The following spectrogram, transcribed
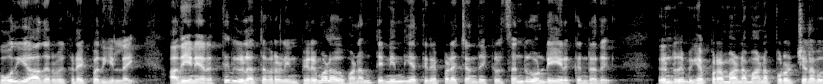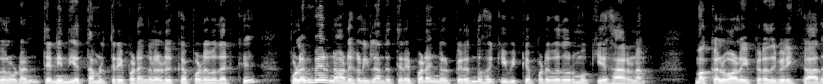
போதிய ஆதரவு கிடைப்பது இல்லை. அதே நேரத்தில் ஈழத்தவர்களின் பெருமளவு பணம் தென்னிந்திய திரைப்பட சந்தைக்குள் சென்று கொண்டே இருக்கின்றது. இன்று மிக பிரமாண்டமான பொருட்செலவுகளுடன் தென்னிந்திய தமிழ் திரைப்படங்கள் எடுக்கப்படுவதற்கு புலம்பெயர் நாடுகளில் அந்த திரைப்படங்கள் பெருந்தொகைக்கு விற்கப்படுவது ஒரு முக்கிய காரணம். மக்கள் வாழ்வை பிரதிபலிக்காத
